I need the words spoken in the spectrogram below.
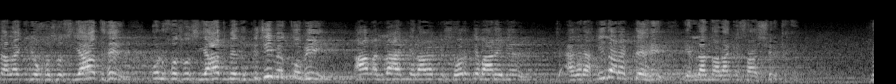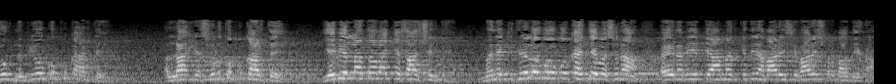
تعالیٰ کی جو خصوصیات ہیں، ان خصوصیات میں کسی بھی کو بھی آپ اللہ کے علاوہ کے شور کے بارے میں اگر عقیدہ رکھتے ہیں کہ اللہ تعالیٰ کے ساتھ شرک ہے۔ لوگ نبیوں کو پکارتے ہیں، اللہ کے سر کو پکارتے ہیں، یہ بھی اللہ تعالیٰ کے ساتھ شرک ہے۔ میں نے کتنے لوگوں کو کہتے ہوئے سنا، اے نبی قیامت کے دن ہماری سفارش فرما دینا،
